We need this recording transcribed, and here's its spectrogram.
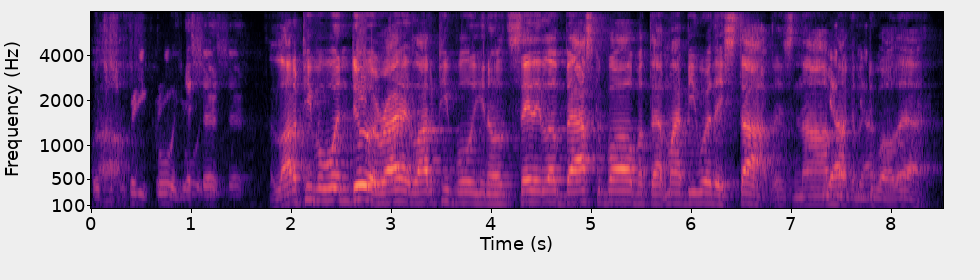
which is pretty cool. Yes, sir. A lot of people wouldn't do it, right? A lot of people, you know, say they love basketball, but that might be where they stop. It's nah, I'm Yeah, not going to yeah. do all that.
